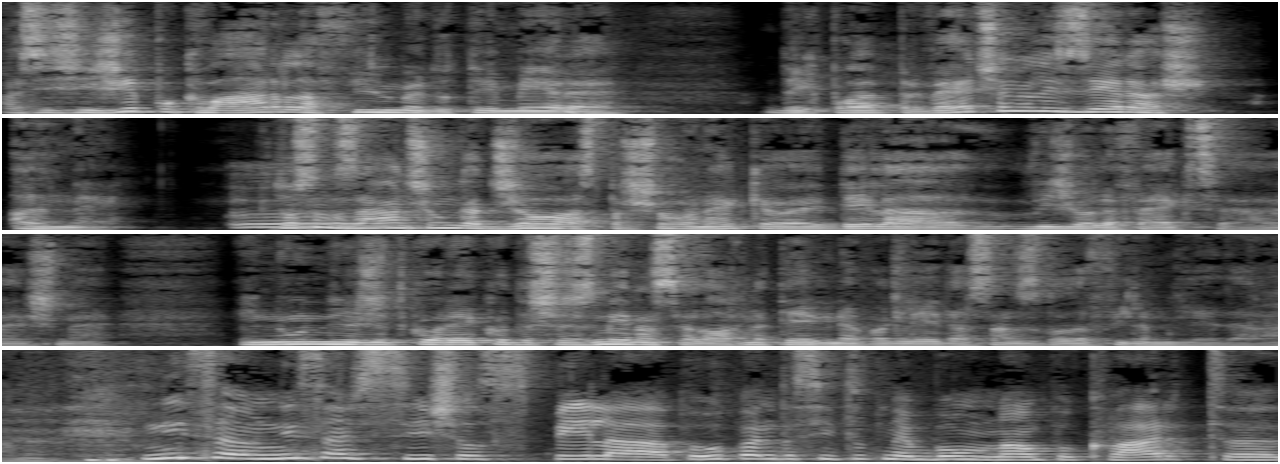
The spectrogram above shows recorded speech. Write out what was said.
A si si že pokvarila filme do te mere, da jih preveč analiziraš ali ne? To sem za Ančunga Joa sprašal, ne, ki dela visual effects, a veš ne. In on je že tako rekel, da še zmerno se lahko nategne, pa gleda, samo zato, da film gleda. Nisem, nisem si še uspela, pa upam, da si tudi ne bom no, pokvariti uh,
